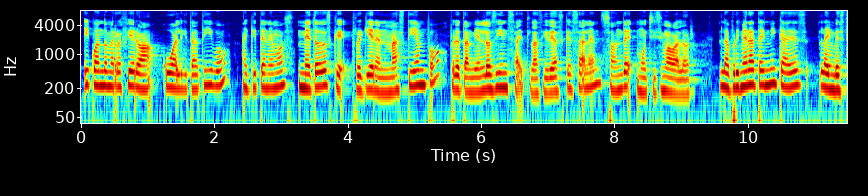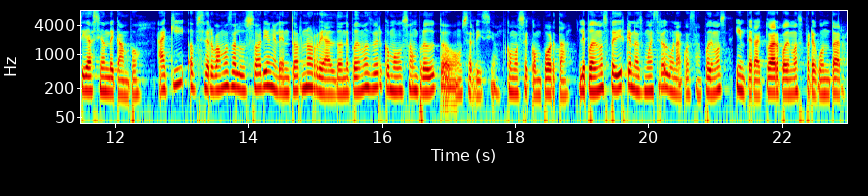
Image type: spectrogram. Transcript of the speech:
Y cuando me refiero a cualitativo, Aquí tenemos métodos que requieren más tiempo, pero también los insights, las ideas que salen, son de muchísimo valor. La primera técnica es la investigación de campo. Aquí observamos al usuario en el entorno real, donde podemos ver cómo usa un producto o un servicio, cómo se comporta. Le podemos pedir que nos muestre alguna cosa, podemos interactuar, podemos preguntar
